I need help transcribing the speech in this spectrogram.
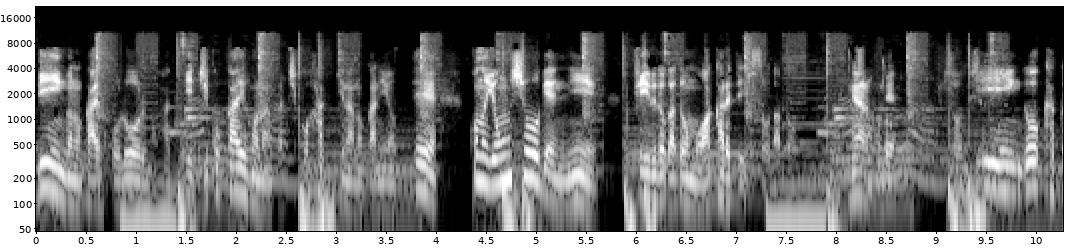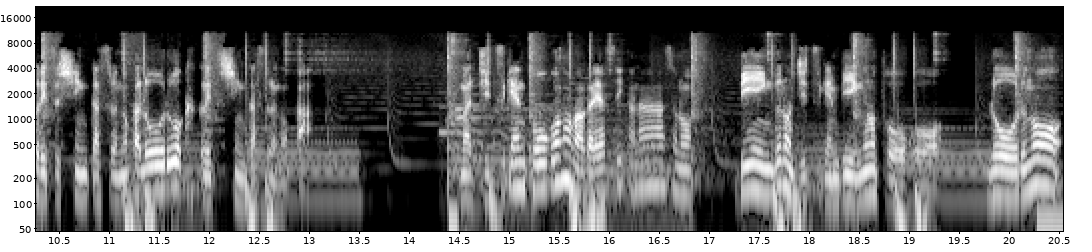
ビーイングの解放、ロールの発揮、自己解放なのか自己発揮なのかによって、この4証言にフィールドがどうも分かれていきそうだと。なるほど。そうです、ね、ビーイングを確立進化するのか、ロールを確立進化するのか。まあ、実現統合の方が分かりやすいかな。その、ビーイングの実現、ビーイングの統合。ロールの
